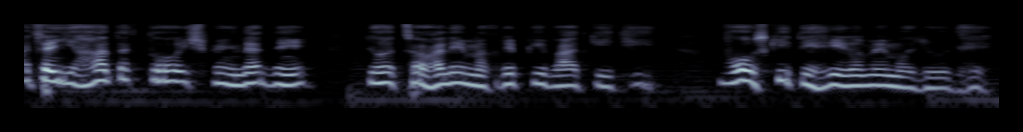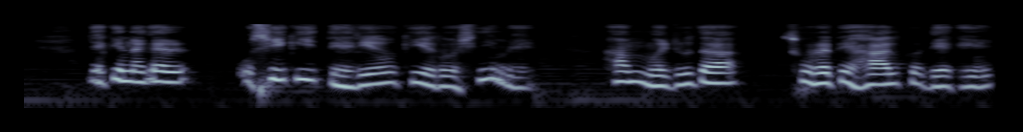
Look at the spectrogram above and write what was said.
अच्छा यहाँ तक तो स्पेंदर ने जो सवाल मगरब की बात की थी, वो उसकी तहरीरों में मौजूद है। लेकिन अगर उसी की तहरीरों की रोशनी में हम मौजूदा सूरत हाल को देखें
